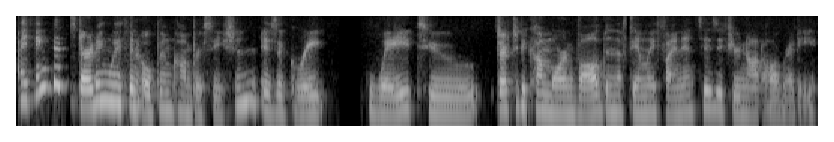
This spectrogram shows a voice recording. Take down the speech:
I think that starting with an open conversation is a great way to start to become more involved in the family finances if you're not already.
